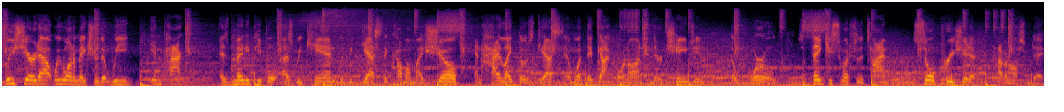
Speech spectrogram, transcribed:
Please share it out. We want to make sure that we impact as many people as we can with the guests that come on my show and highlight those guests and what they've got going on and they're changing the world. So thank you so much for the time. So appreciate it. Have an awesome day.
